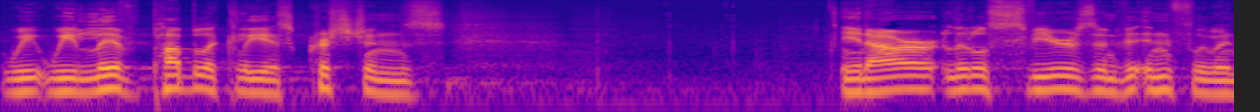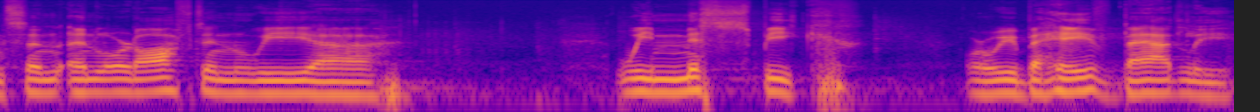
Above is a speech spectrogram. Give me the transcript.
We, we live publicly as Christians in our little spheres of influence, and, and Lord, often we, uh, we misspeak or we behave badly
